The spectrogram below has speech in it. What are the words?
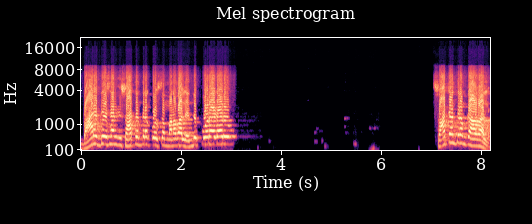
భారతదేశానికి స్వాతంత్రం కోసం మన వాళ్ళు ఎందుకు పోరాడారు? స్వాతంత్రం కావాలి.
